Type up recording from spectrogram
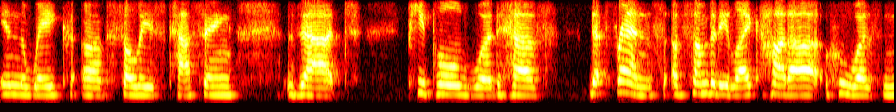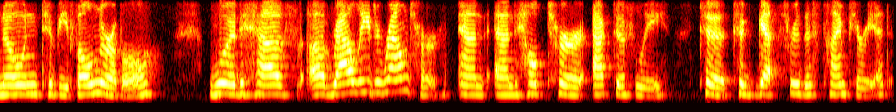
in the wake of Sulli's passing, that people would have that friends of somebody like Hara, who was known to be vulnerable, would have uh, rallied around her and and helped her actively to to get through this time period.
